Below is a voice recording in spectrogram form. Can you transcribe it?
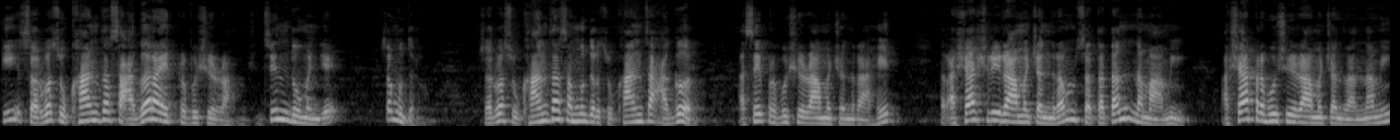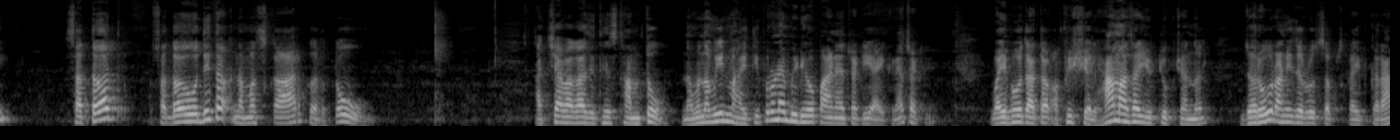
की सर्व सुखांचा सागर आहेत प्रभू श्रीराम. सिंधू म्हणजे समुद्र. सर्व सुखांचा समुद्र सुखांचा आगर असे प्रभू श्रीरामचंद्र आहेत. तर अशा श्रीरामचंद्रम सततन नमामी. अशा प्रभू श्रीरामचंद्रांना मी सतत सदोदित नमस्कार करतो. आजच्या भागात इथेच थांबतो. नवनवीन माहितीपूर्ण व्हिडिओ पाहण्यासाठी ऐकण्यासाठी वैभव दातार ऑफिशियल हा माझा यूट्यूब चॅनल जरूर आणि जरूर सबस्क्राईब करा.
